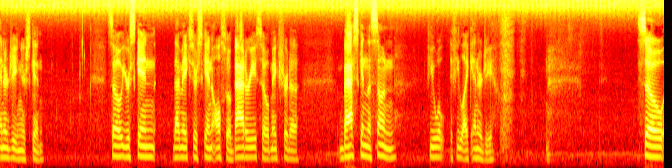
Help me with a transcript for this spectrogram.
energy in your skin. So your skin that makes your skin also a battery, so make sure to bask in the sun if you will, if you like energy. so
